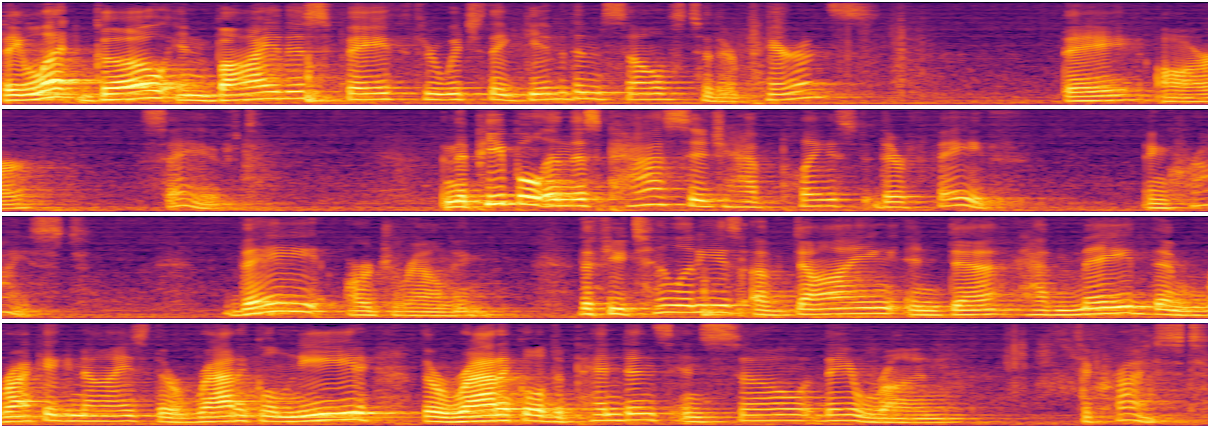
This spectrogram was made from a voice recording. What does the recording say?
They let go, and by this faith through which they give themselves to their parents, they are saved. And the people in this passage have placed their faith in Christ. They are drowning. The futilities of dying and death have made them recognize their radical need, their radical dependence, and so they run to Christ.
